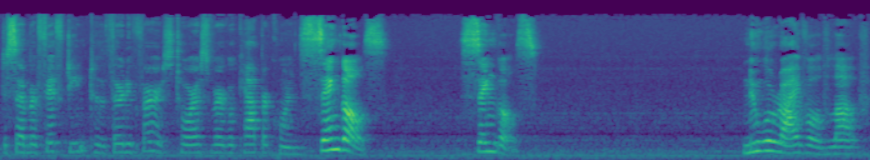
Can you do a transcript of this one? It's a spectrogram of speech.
December 15th to the 31st, Taurus, Virgo, Capricorn. Singles. Singles. New arrival of love.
